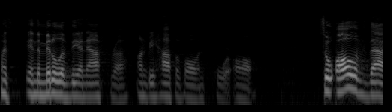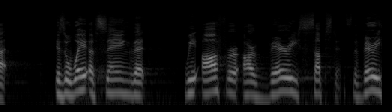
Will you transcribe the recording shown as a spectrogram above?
with, in the middle of the anaphora on behalf of all and for all. So all of that is a way of saying that we offer our very substance, the very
